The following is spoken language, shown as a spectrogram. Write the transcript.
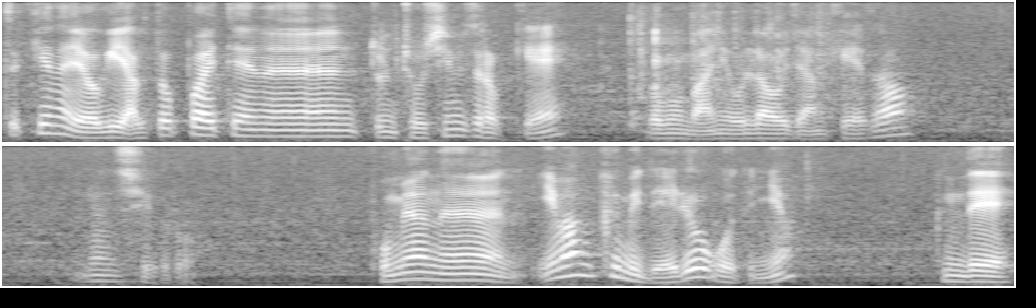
특히나 여기 약도포 할 때는 좀 조심스럽게 너무 많이 올라오지 않게 해서 이런 식으로. 보면은 이만큼이 내려오거든요. 근데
